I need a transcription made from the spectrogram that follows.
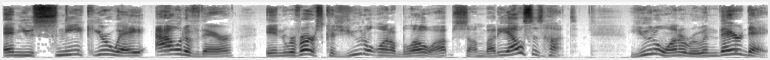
and you sneak your way out of there in reverse because you don't want to blow up somebody else's hunt. You don't want to ruin their day.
